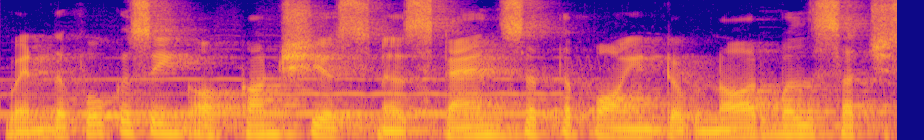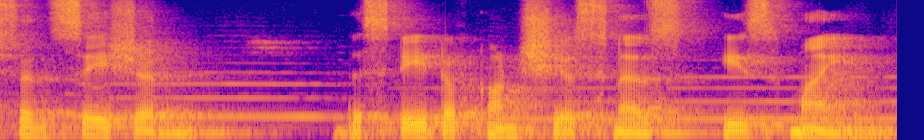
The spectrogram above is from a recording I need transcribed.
When the focusing of consciousness stands at the point of normal such sensation, the state of consciousness is mind.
